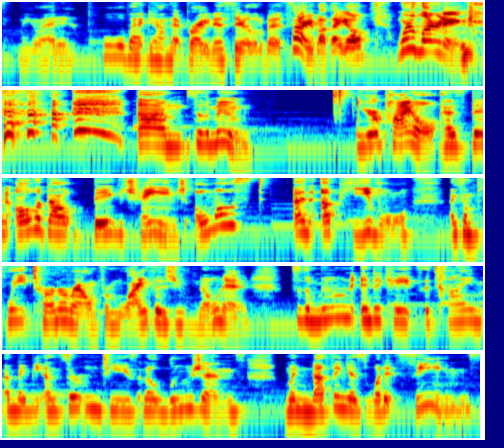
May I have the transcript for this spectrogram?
Let me go ahead and pull back down that brightness there a little bit. Sorry about that, y'all. We're learning. um, so the moon. Your pile has been all about big change, almost an upheaval, a complete turnaround from life as you've known it. So the moon indicates a time of maybe uncertainties and illusions when nothing is what it seems.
